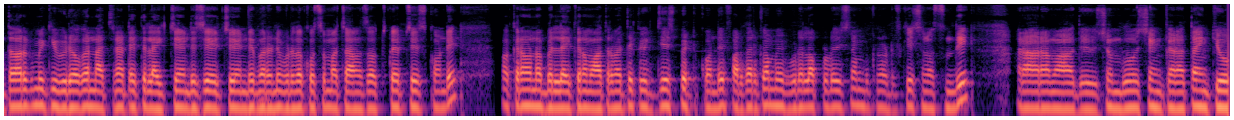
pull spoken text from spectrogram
అంతవరకు మీకు ఈ వీడియో కానీ నచ్చినట్టయితే లైక్ చేయండి షేర్ చేయండి. మరిన్ని వీడియోల కోసం మా ఛానల్ సబ్స్క్రైబ్ చేసుకోండి. పక్కన ఉన్న బెల్ ఐకాన్ మాత్రమైతే క్లిక్ చేసి పెట్టుకోండి. ఫర్దర్గా మీ వీడియోలు అప్లోడ్ చేసినా మీకు నోటిఫికేషన్ వస్తుంది. రారా మహాదేవ్ శంభో శంకర థ్యాంక్ యూ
